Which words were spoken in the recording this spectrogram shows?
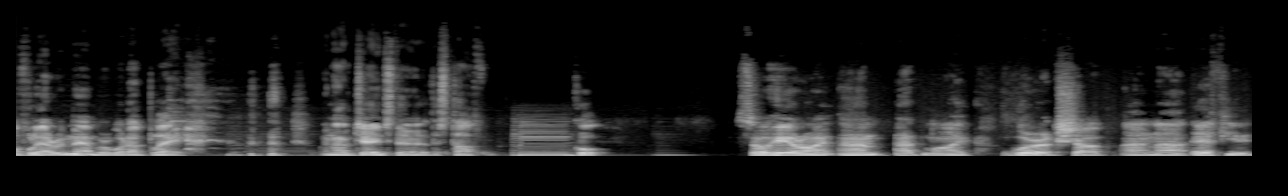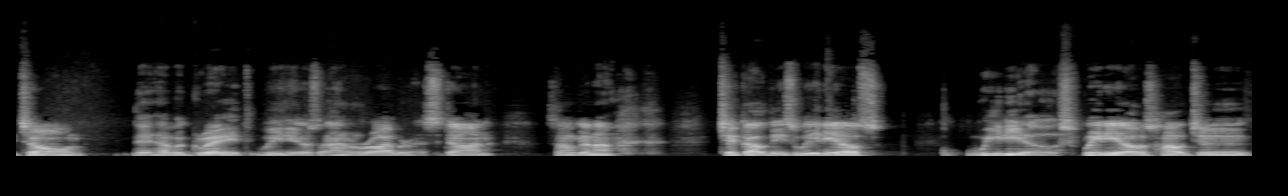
Hopefully I remember what I play when I've changed the, the stuff. Cool. So here I am at my workshop and uh, FU Tone, they have a great videos Adam Reiver has done. So I'm gonna check out these videos, videos, videos how to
